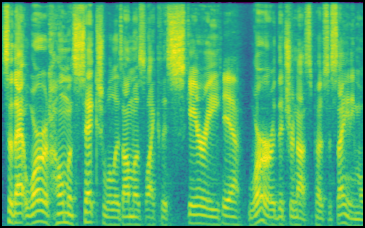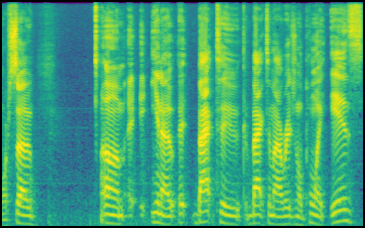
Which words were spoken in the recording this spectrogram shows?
So that word homosexual is almost like this scary Yeah. word that you're not supposed to say anymore. So, um, you know, back to back to my original point is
